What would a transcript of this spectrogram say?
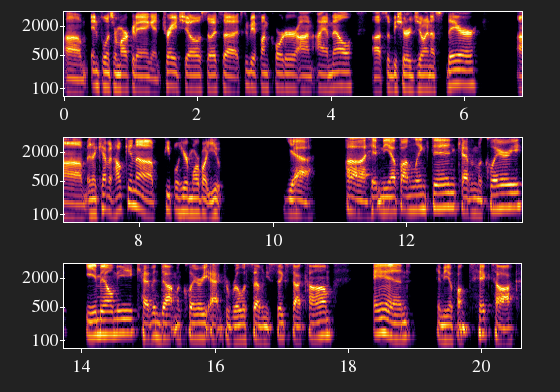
um, influencer marketing and trade shows. So it's uh, it's going to be a fun quarter on IML. Uh, so be sure to join us there. Um, and then Kevin, how can people hear more about you? Yeah. Uh, hit me up on LinkedIn, Kevin McClary email me, kevin.mcclary at gorilla76.com, and hit me up on TikTok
